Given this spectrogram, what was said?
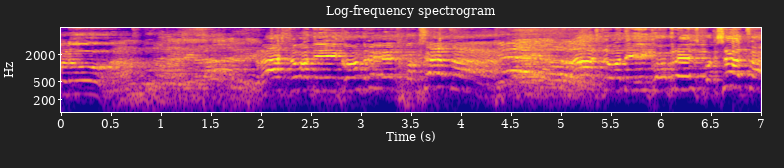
बढ़ो। हम तुम्हारे साथ राष्ट्रवादी काँग्रेस पक्षाचा। राष्ट्रवादी काँग्रेस पक्षाचा।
